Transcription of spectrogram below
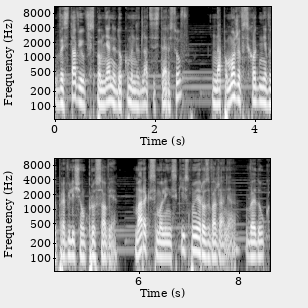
wystawił wspomniany dokument dla cystersów, na Pomorze Wschodnie wyprawili się Prusowie. Marek Smoliński snuje rozważania, według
